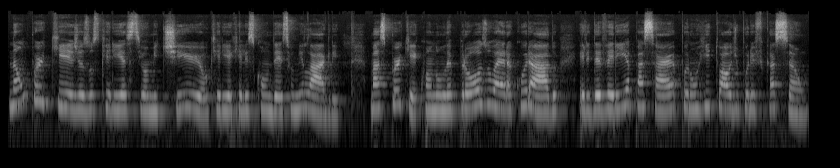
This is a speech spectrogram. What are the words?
Não porque Jesus queria se omitir ou queria que ele escondesse o milagre, mas porque quando um leproso era curado, ele deveria passar por um ritual de purificação.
